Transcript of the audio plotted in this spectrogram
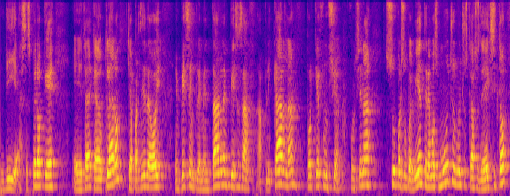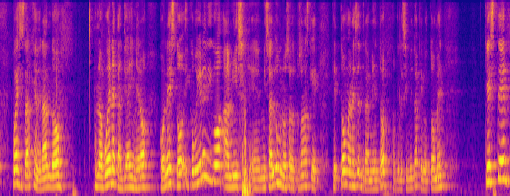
días. Espero que eh, te haya quedado claro, que a partir de hoy empieces a implementarla, empieces a aplicarla, porque funciona. Funciona súper, súper bien. Tenemos muchos, muchos casos de éxito. Puedes estar generando una buena cantidad de dinero con esto. Y como yo le digo a mis, eh, mis alumnos, a las personas que, toman ese entrenamiento, o que les invito a que lo tomen, que este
